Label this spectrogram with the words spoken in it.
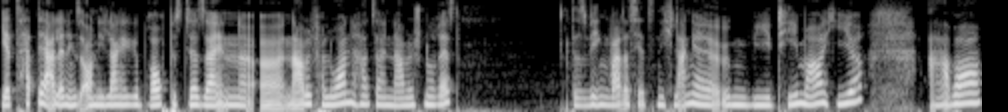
Jetzt hat der allerdings auch nicht lange gebraucht, bis der seinen äh, Nabel verloren hat, seinen Nabelschnurrest. Deswegen war das jetzt nicht lange irgendwie Thema hier. Aber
